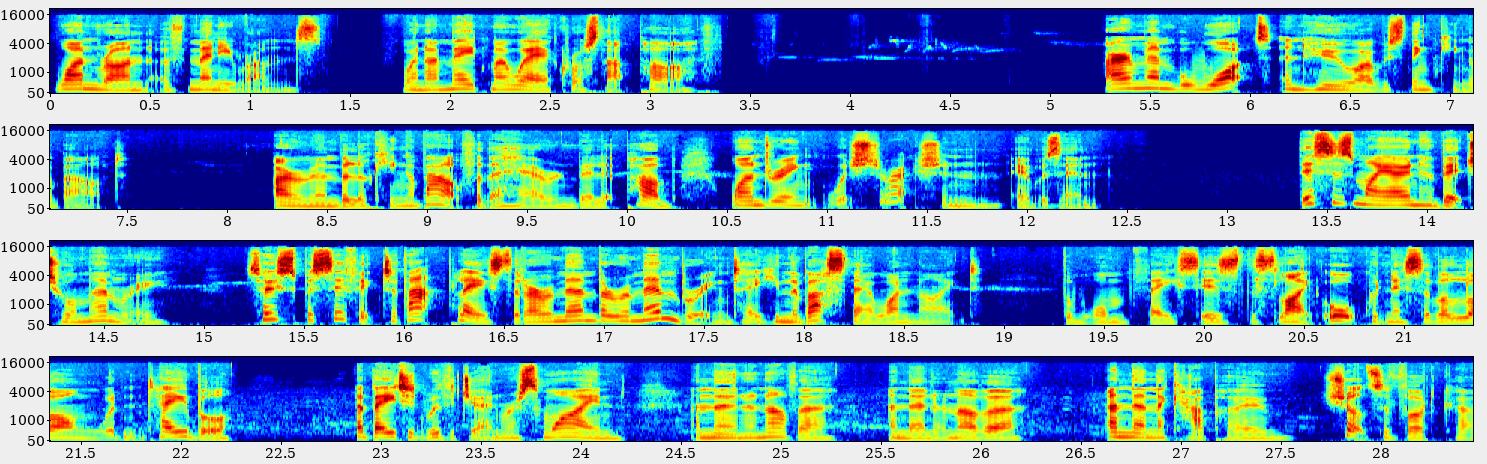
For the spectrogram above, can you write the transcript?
One run of many runs, when I made my way across that path. I remember what and who I was thinking about. I remember looking about for the Hare and Billet pub, wondering which direction it was in. This is my own habitual memory, so specific to that place that I remember remembering taking the bus there one night the warm faces, the slight awkwardness of a long wooden table, abated with a generous wine, and then another, and then another, and then the cab home, shots of vodka,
